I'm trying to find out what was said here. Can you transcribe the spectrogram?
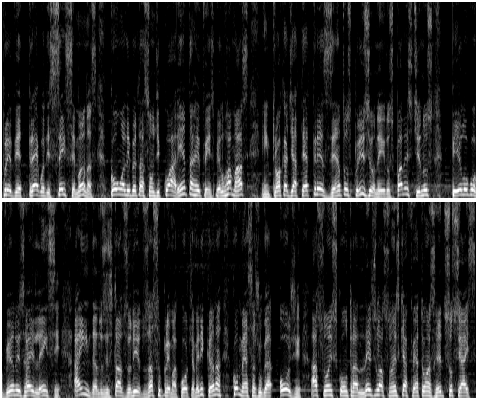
prevê trégua de seis semanas com a libertação de 40 reféns pelo Hamas, em troca de até 300 prisioneiros palestinos pelo governo israelense. Ainda nos Estados Unidos, a Suprema Corte Americana começa a julgar hoje ações contra legislações que afetam as redes sociais.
